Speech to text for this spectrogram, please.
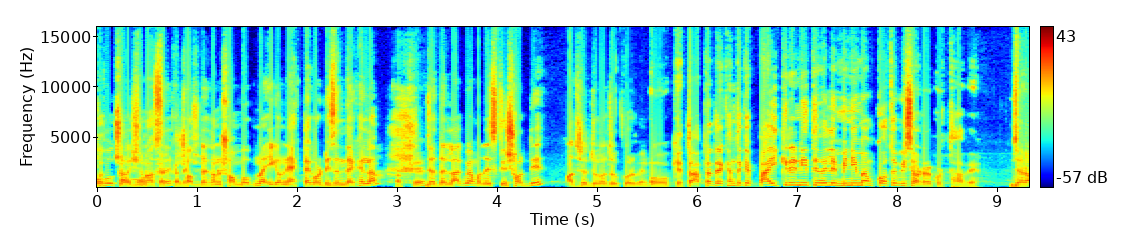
বহু কালেকশন আছে সব দেখানো সম্ভব না। এখন একটা করে ডিজাইন দেখালাম. যাদের লাগবে আমাদের স্ক্রিনশট দিয়ে আমাদের সাথে যোগাযোগ করবেন। ওকে তো আপনাদের এখান থেকে পাইকারি নিতে হলে মিনিমাম কত পিস অর্ডার করতে হবে? যারা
